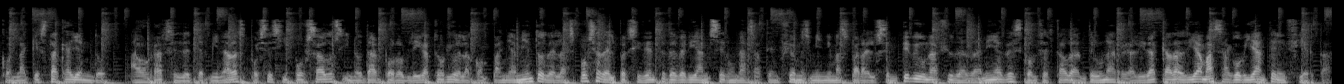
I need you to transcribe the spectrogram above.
con la que está cayendo, ahorrarse determinadas poses y posados y no dar por obligatorio el acompañamiento de la esposa del presidente deberían ser unas atenciones mínimas para el sentir de una ciudadanía desconcertada ante una realidad cada día más agobiante e incierta.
